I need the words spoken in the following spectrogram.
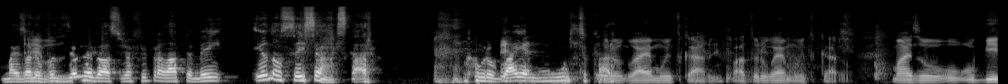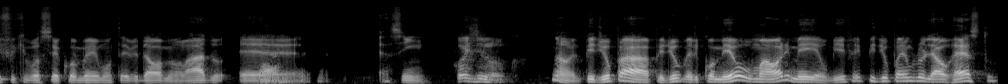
Mas olha, é, eu vou dizer um negócio, já fui para lá também. Eu não sei se é mais caro. O Uruguai é muito caro. O Uruguai é muito caro, de fato, o Uruguai é muito caro. Mas o, o, o bife que você comeu em Montevideo ao meu lado é, é. é assim. Coisa de louco. Não, ele pediu para. Pediu, ele comeu uma hora e meia o bife e pediu para embrulhar o resto.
